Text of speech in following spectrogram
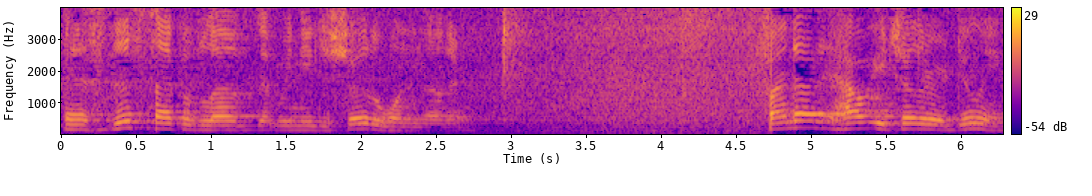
And it's this type of love that we need to show to one another. Find out how each other are doing.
